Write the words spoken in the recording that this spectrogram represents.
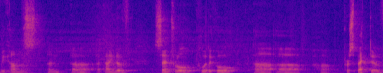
becomes an, a kind of central political uh, uh, uh, perspective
